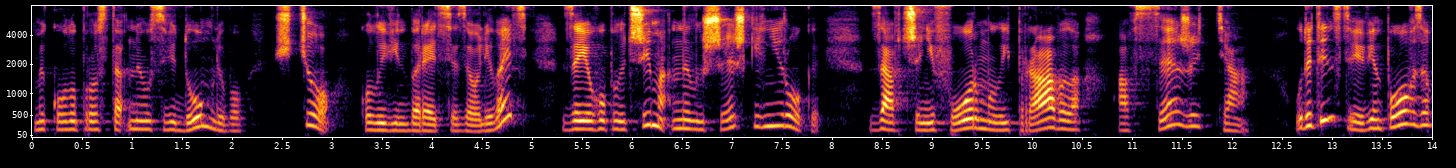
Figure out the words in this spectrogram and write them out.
Микола просто не усвідомлював, що, коли він береться за олівець, за його плечима не лише шкільні роки, завчені формули й правила, а все життя. У дитинстві він повзав,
